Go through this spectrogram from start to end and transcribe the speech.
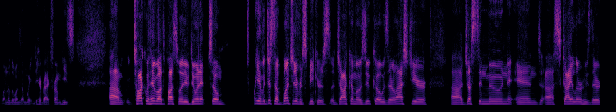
one of the ones I'm waiting to hear back from. He's um, talking with him about the possibility of doing it. So we have just a bunch of different speakers. Giacomo Zucco was there last year uh, Justin Moon and uh, Skylar, who's their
